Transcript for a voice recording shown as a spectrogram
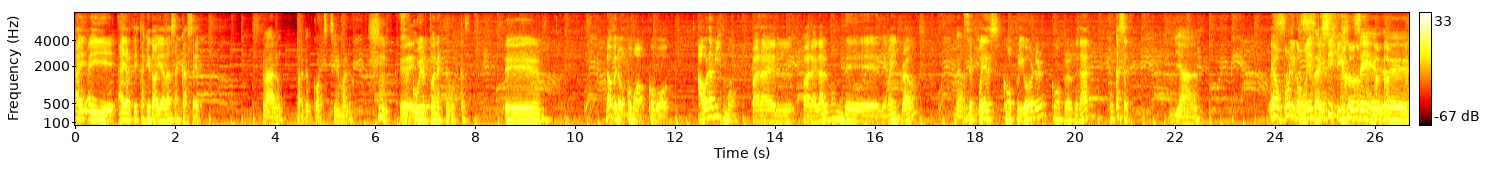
hay, hay, hay artistas que todavía lanzan cassette. Claro, Parket Courts, sin. He Sí. descubierto en este podcast. Eh, No, pero como, como ahora mismo para el, para el álbum de, de Mind Dragons, se puedes como pre-order, como preordenar un cassette. ya. Es un público muy específico. Sí, eh,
